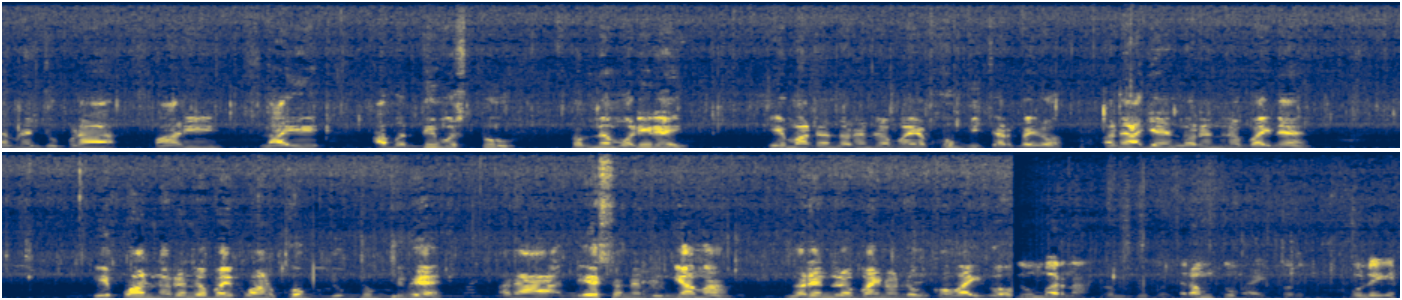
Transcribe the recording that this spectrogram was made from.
એમને ઝૂંપડા, પાણી લાઇટ આ બધી વસ્તુ તમને મળી રહી. એ માટે નરેન્દ્રભાઈએ ખૂબ વિચાર કર્યો. અને આજે નરેન્દ્રભાઈને એ પણ, નરેન્દ્રભાઈ પણ ખૂબ જુગ જુગ જીવે. અને આ દેશ અને દુનિયામાં નરેન્દ્રભાઈનો ડંકો વાગ્યો. રમતુભાઈ. રમતુભાઈ સોરી ભૂલી ગઈ.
